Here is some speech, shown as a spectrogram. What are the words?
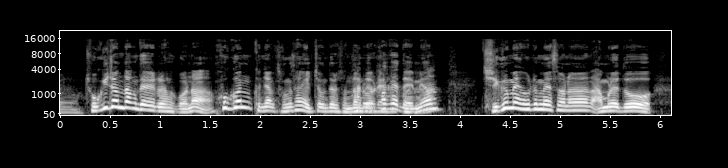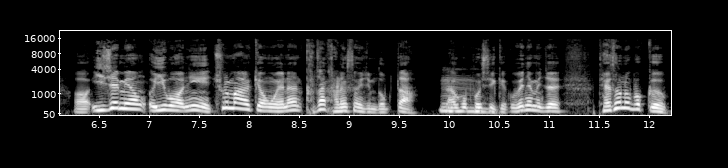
거고, 조기 전당대회를 하거나, 혹은 그냥 정상 일정대로 전당대회를 하게 하거나. 되면, 지금의 흐름에서는 아무래도, 어, 이재명 의원이 출마할 경우에는 가장 가능성이 좀 높다. 라고 음. 볼수 있겠고 왜냐면 이제 대선 후보급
